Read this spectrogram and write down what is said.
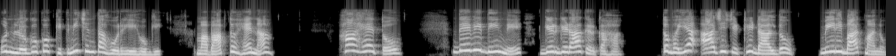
उन लोगों को कितनी चिंता हो रही होगी। माँ बाप तो है ना? हाँ है तो। देवी दीन ने गिड़गिड़ा कर कहा तो भैया आज ही चिट्ठी डाल दो, मेरी बात मानो।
